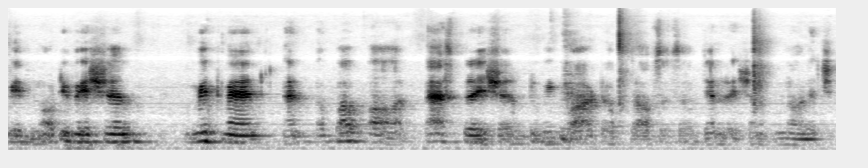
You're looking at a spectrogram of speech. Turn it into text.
with motivation, commitment, and above all, aspiration to be part of process of generation of knowledge.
